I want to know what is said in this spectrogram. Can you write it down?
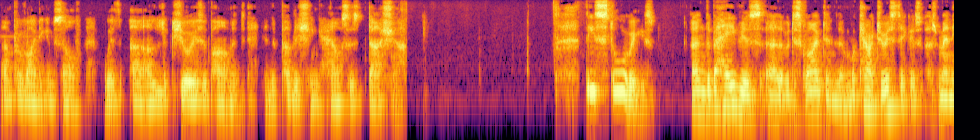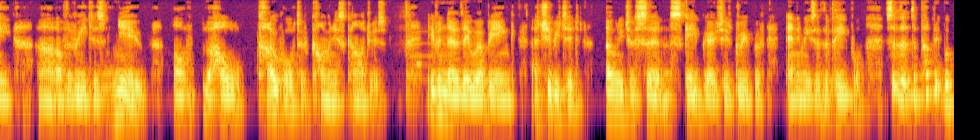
and providing himself with uh, a luxurious apartment in the publishing house's dasha. These stories and the behaviours uh, that were described in them were characteristic, as, as many uh, of the readers knew, of the whole cohort of communist cadres, even though they were being attributed only to a certain scapegoated group of enemies of the people. So that the public were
